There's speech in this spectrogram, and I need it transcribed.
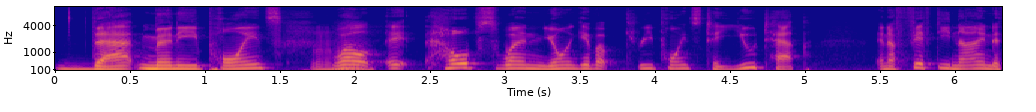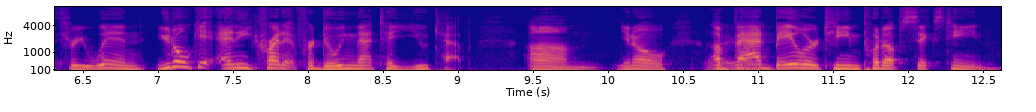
that many points. Mm-hmm. Well, it helps when you only give up three points to UTEP in a 59 to three win. You don't get any credit for doing that to UTEP. Um, you know, There a you go. bad Baylor team put up 16.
